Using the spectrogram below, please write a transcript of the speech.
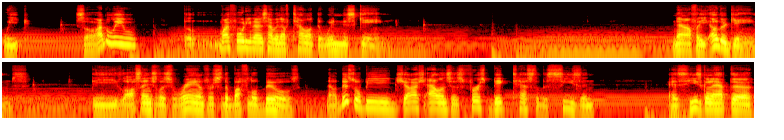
week. So I believe the, my 49ers have enough talent to win this game. Now, for the other games, the Los Angeles Rams versus the Buffalo Bills. Now, this will be Josh Allen's first big test of the season, as he's going to have to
